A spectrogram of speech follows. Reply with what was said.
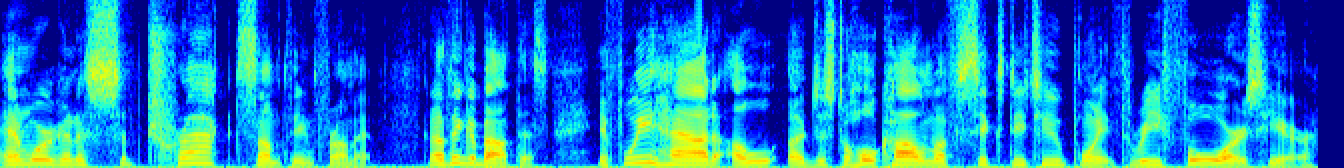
And we're going to subtract something from it. Now think about this. If we had a, a, just a whole column of 62.34s here,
